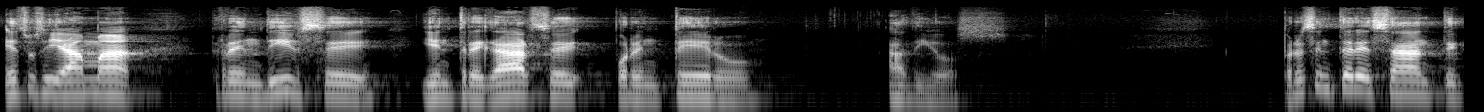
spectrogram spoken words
Eso se llama rendirse y entregarse por entero a Dios. Pero es interesante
